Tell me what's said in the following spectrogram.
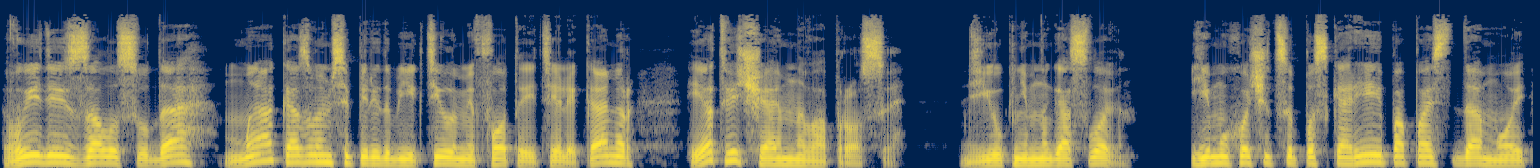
Выйдя из зала суда, мы оказываемся перед объективами фото и телекамер и отвечаем на вопросы. Дьюк немногословен. Ему хочется поскорее попасть домой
